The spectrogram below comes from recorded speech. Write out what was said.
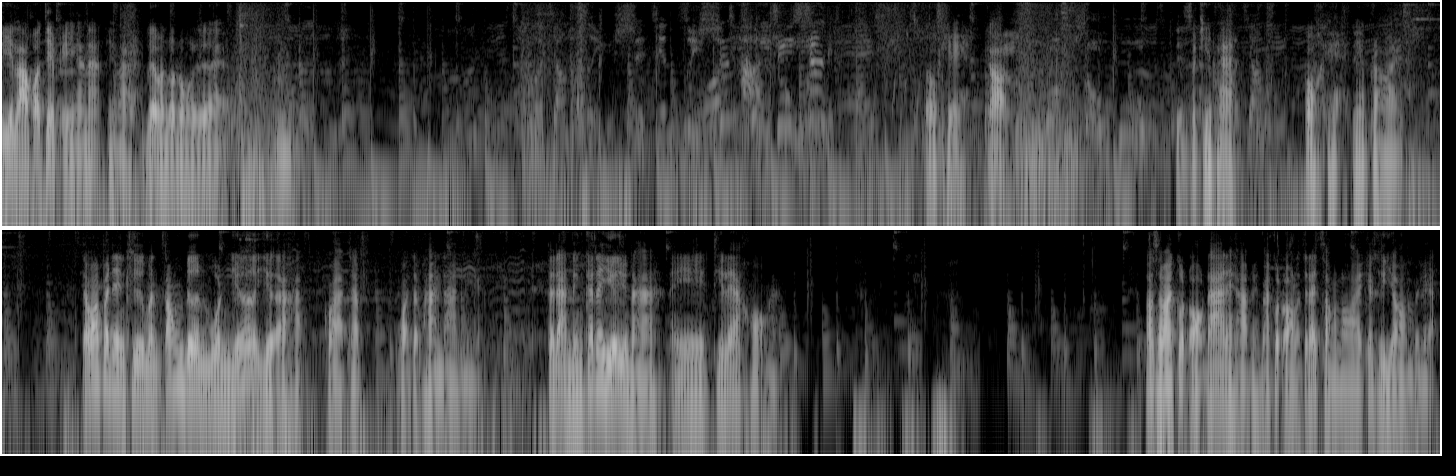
ตีเราก็เจ็บเองอะนะเห็นไหมเลือดมันลดลงเรื่อยๆอืมโอเค ก็เดี๋ยวสกิปให้โอเค เรียบร้อย แต่ว่าประเด็นคือมันต้องเดินวนเยอะๆอะครับ กว่าจะกว่าจะผ่านด่านหนึ่งอะแต่ด่านหนึ่งก็ได้เยอะอยู่นะไอ้ที่แรกของอะเราสามารถกดออกได้นะครับ เห็นไหมกดออกเราจะได้ 200 ก็คือยอมไปเลยอะ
